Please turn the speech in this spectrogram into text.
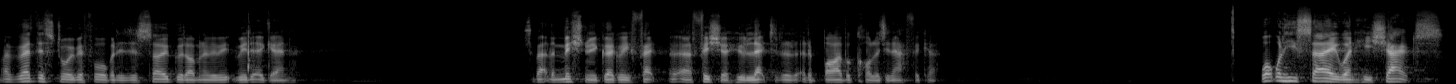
I've read this story before, but it is so good, I'm going to read it again. It's about the missionary Gregory uh, Fisher who lectured at a Bible college in Africa. What will he say when he shouts?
